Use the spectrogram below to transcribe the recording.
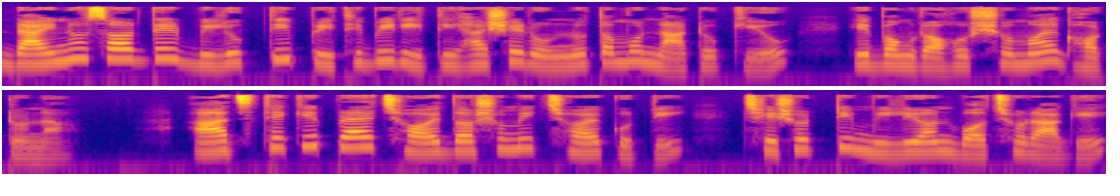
ডাইনোসরদের বিলুপ্তি পৃথিবীর ইতিহাসের অন্যতম নাটকীয় এবং রহস্যময় ঘটনা। আজ থেকে প্রায় ছয় দশমিক ছয় কোটি ছেষট্টি মিলিয়ন বছর আগে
